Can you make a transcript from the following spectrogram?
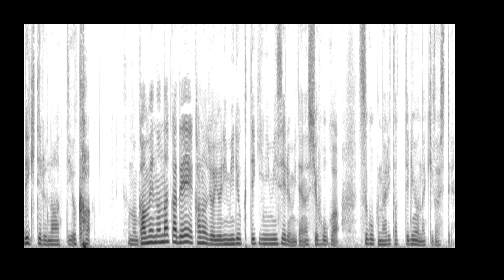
できてるなっていうか、その画面の中で彼女をより魅力的に見せるみたいな手法がすごく成り立ってるような気がして。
